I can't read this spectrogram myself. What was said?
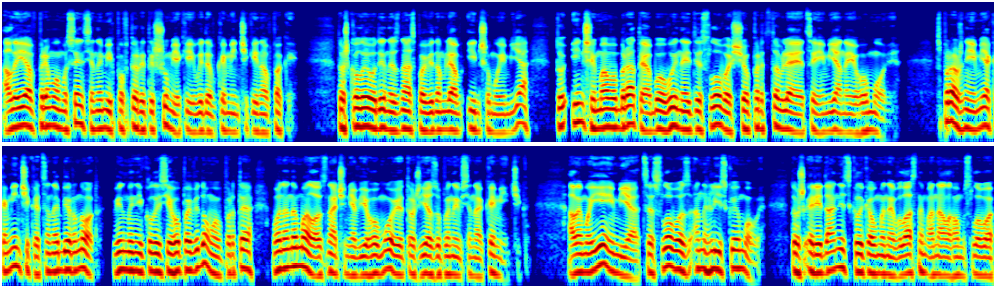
Але я в прямому сенсі не міг повторити шум, який видав камінчики навпаки. Тож, коли один із нас повідомляв іншому ім'я, то інший мав обрати або винайти слово, що представляє це ім'я на його мові. Справжнє ім'я камінчика це набір нот. Він мені колись його повідомив, проте воно не мало значення в його мові, тож я зупинився на камінчик. Але моє ім'я це слово з англійської мови, тож еріданець кликав мене власним аналогом слова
